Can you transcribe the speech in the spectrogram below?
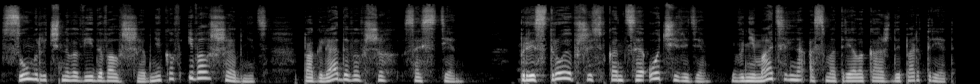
сумрачного вида волшебников и волшебниц, поглядывавших со стен. Пристроившись в конце очереди, внимательно осмотрела каждый портрет.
